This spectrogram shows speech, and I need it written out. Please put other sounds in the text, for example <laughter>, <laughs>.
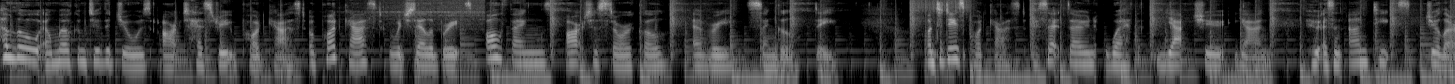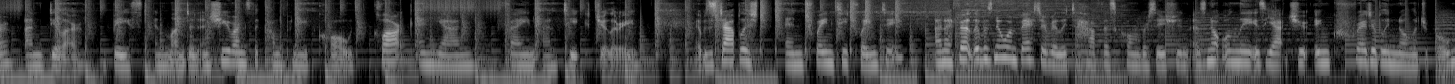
Hello, and welcome to the Jo's Art History Podcast, a podcast which celebrates all things art historical every single day. On today's podcast, I sit down with Yachu Yang, who is an antiques jeweler and dealer based in London, and she runs the company called Clarke and Yang Fine Antique Jewellery. It was established in 2020, and I felt there was no one better really to have this conversation, as not only is Yachu incredibly knowledgeable,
